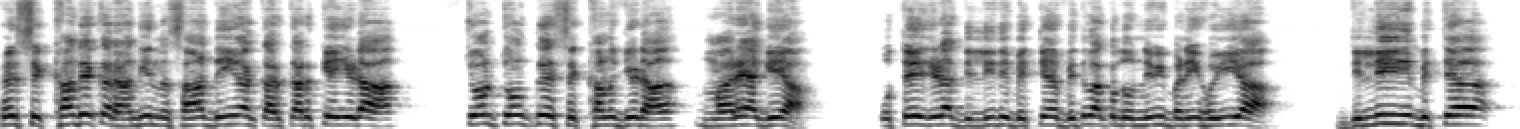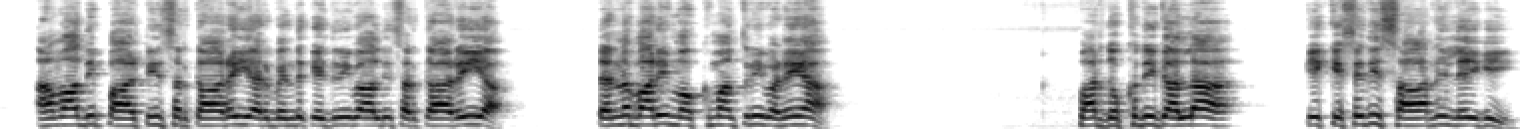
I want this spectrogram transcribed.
ਫਿਰ ਸਿੱਖਾਂ ਦੇ ਘਰਾਂ ਦੀ ਨਿਸ਼ਾਨਦੇਹੀਆਂ ਕਰ ਕਰਕੇ ਜਿਹੜਾ ਚੁਣ ਚੁਣ ਕੇ ਸਿੱਖਾਂ ਨੂੰ ਜਿਹੜਾ ਮਾਰਿਆ ਗਿਆ ਉੱਤੇ ਜਿਹੜਾ ਦਿੱਲੀ ਦੇ ਵਿੱਚ ਵਿਧਵਾ ਕਲੋਨੀ ਵੀ ਬਣੀ ਹੋਈ ਆ। ਦਿੱਲੀ ਵਿੱਚ ਆਮ ਆਦਮੀ ਪਾਰਟੀ ਸਰਕਾਰ ਰਹੀ ਆ, ਅਰਵਿੰਦ ਕੇਜਰੀਵਾਲ ਦੀ ਸਰਕਾਰ ਰਹੀ ਆ। ਤਿੰਨ ਵਾਰੀ ਮੁੱਖ ਮੰਤਰੀ ਬਣੇ ਆ। ਪਰ ਦੁੱਖ ਦੀ ਗੱਲ ਆ ਕਿ ਕਿਸੇ ਦੀ ਸਾਰ ਨਹੀਂ ਲਏਗੀ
